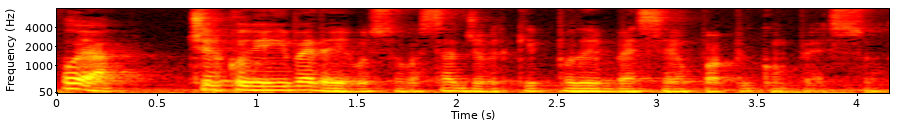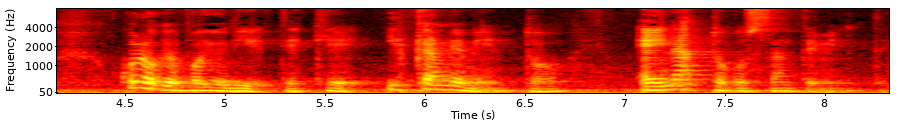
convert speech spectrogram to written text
Ora, cerco di ripetere questo passaggio perché potrebbe essere un po' più complesso. Quello che voglio dirti è che il cambiamento è in atto costantemente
